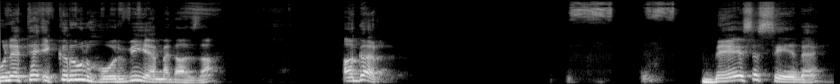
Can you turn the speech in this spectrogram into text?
ਹੁਣ ਇੱਥੇ ਇੱਕ ਰੂਲ ਹੋਰ ਵੀ ਹੈ, ਮੈਂ ਦੱਸਦਾ। ਅਗਰ ਬੇਸ ਸੇਮ ਹੈ,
